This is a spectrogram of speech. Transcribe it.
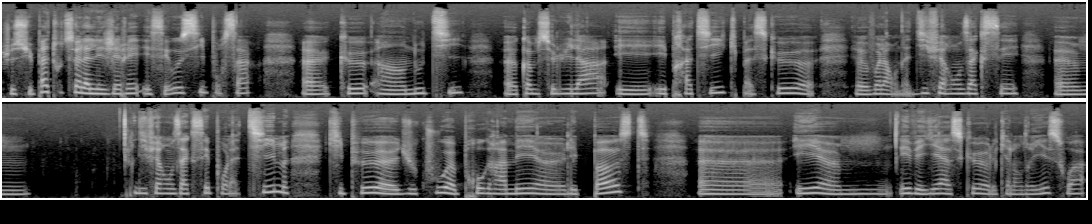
Je ne suis pas toute seule à les gérer et c'est aussi pour ça euh, qu'un outil euh, comme celui-là est, pratique parce que euh, voilà, on a différents accès différents accès pour la team qui peut du coup programmer les posts et, veiller à ce que le calendrier soit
